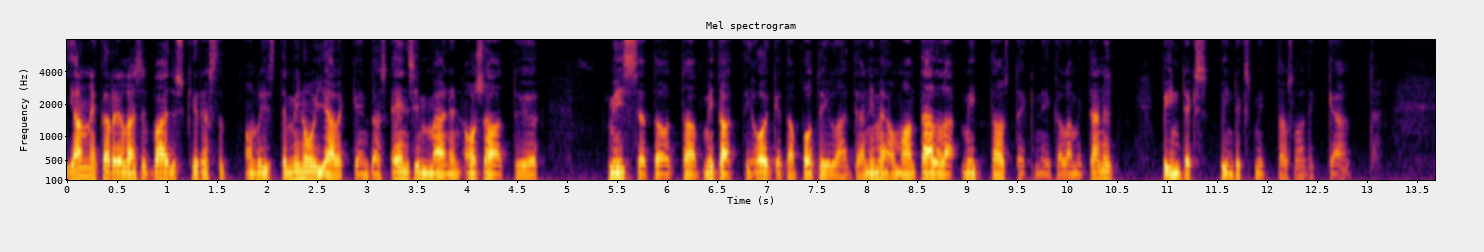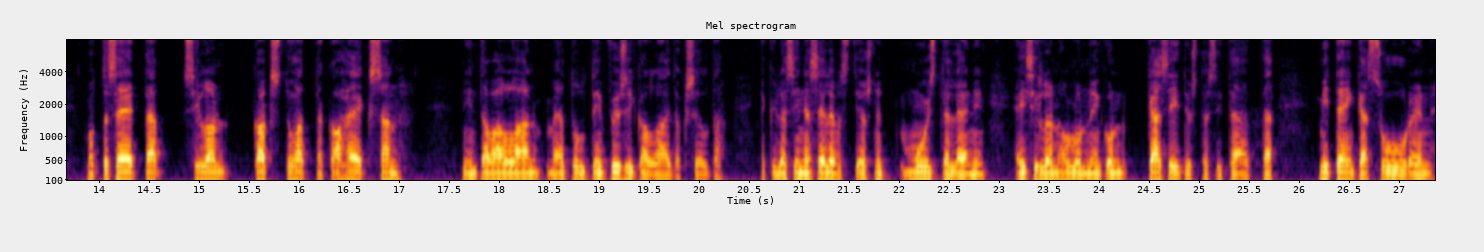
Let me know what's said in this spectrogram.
Janne Karjalaisen väitöskirjasta oli sitten minun jälkeen taas ensimmäinen osatyö, missä tota, mitattiin oikeita potilaita ja nimenomaan tällä mittaustekniikalla, mitä nyt Pindex, Pindex-mittauslaite käyttää. Mutta se, että silloin 2008 niin tavallaan me tultiin fysiikan laitokselta – ja kyllä siinä selvästi, jos nyt muistelee, niin ei silloin ollut niin kuin käsitystä sitä, että mitenkä suurin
